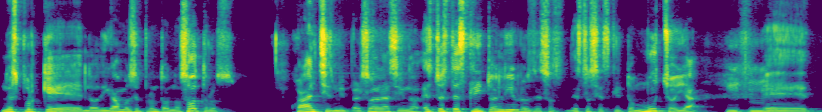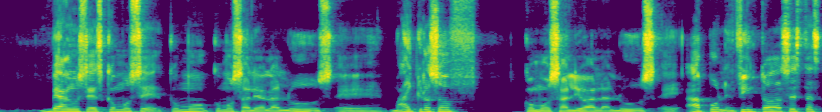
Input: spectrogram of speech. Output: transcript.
no es porque lo digamos de pronto nosotros, Juanchis, mi persona, sino esto está escrito en libros, de, esos, de esto se ha escrito mucho ya. Eh, vean ustedes cómo, se, cómo, cómo salió a la luz eh, Microsoft, cómo salió a la luz eh, Apple, en fin, todas estas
